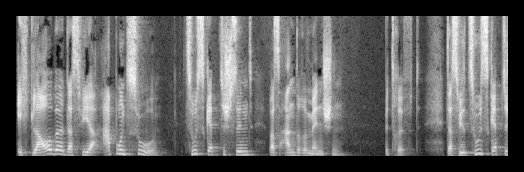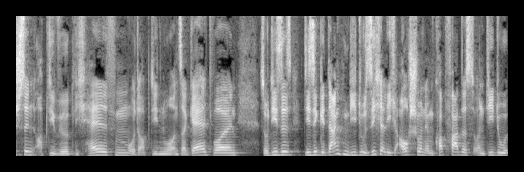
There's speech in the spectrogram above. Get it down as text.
ich glaube, dass wir ab und zu zu skeptisch sind, was andere Menschen betrifft. Dass wir zu skeptisch sind, ob die wirklich helfen oder ob die nur unser Geld wollen. So diese, diese Gedanken, die du sicherlich auch schon im Kopf hattest und die du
